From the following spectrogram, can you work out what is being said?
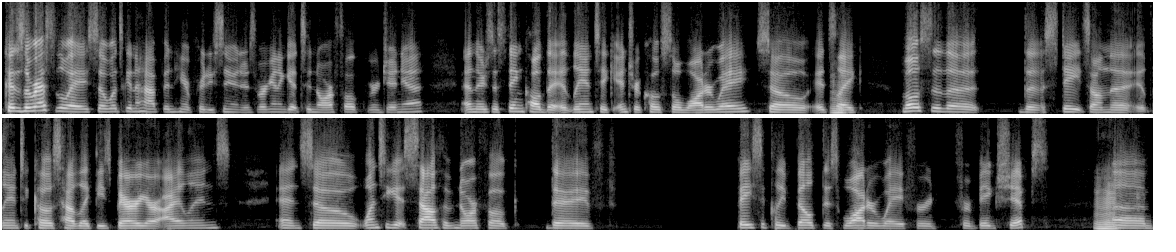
Because the rest of the way, so what's going to happen here pretty soon is we're going to get to Norfolk, Virginia, and there's this thing called the Atlantic Intercoastal Waterway. So it's Mhm. like most of the the states on the Atlantic coast have like these barrier islands, and so once you get south of Norfolk, they've basically built this waterway for for big ships Mhm. um,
